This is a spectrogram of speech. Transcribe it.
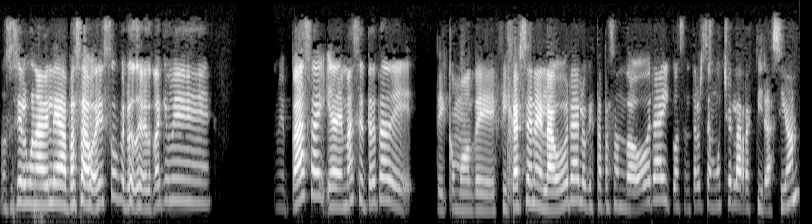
No sé si alguna vez le ha pasado eso, pero de verdad que me, me pasa y además se trata de, de como de fijarse en el ahora, lo que está pasando ahora y concentrarse mucho en la respiración.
